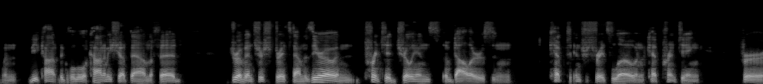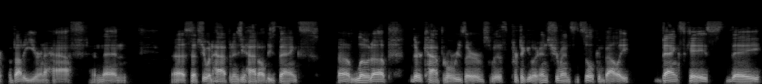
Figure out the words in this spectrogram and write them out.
when the econ- the global economy shut down, the Fed drove interest rates down to zero and printed trillions of dollars and kept interest rates low and kept printing for about a year and a half. And then uh, essentially what happened is you had all these banks uh, load up their capital reserves with particular instruments in Silicon Valley Bank's case. They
